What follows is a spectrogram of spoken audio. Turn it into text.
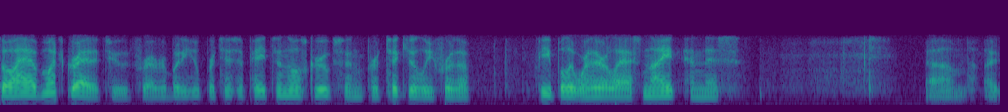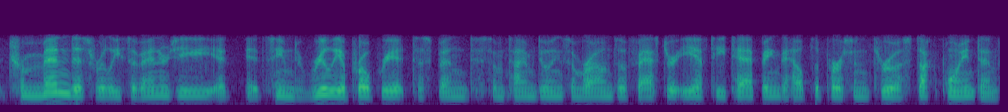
so I have much gratitude for everybody who participates in those groups and particularly for the people that were there last night and this um, a tremendous release of energy. It it seemed really appropriate to spend some time doing some rounds of faster EFT tapping to help the person through a stuck point and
